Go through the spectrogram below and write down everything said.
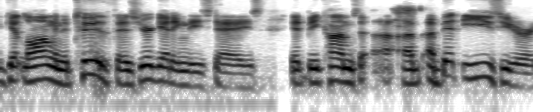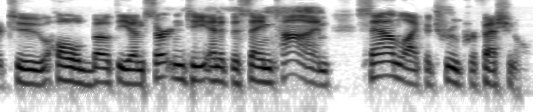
get long in the tooth as you're getting these days, it becomes a, a, a, bit easier to hold both the uncertainty and at the same time sound like a true professional.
